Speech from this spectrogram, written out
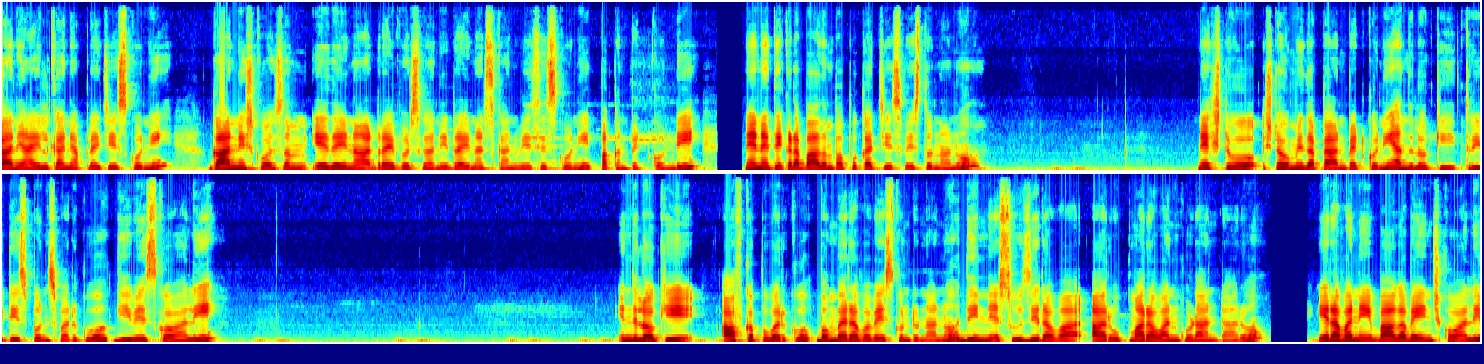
కానీ ఆయిల్ కానీ అప్లై చేసుకొని గార్నిష్ కోసం ఏదైనా డ్రై ఫ్రూట్స్ కానీ డ్రై నట్స్ కానీ వేసేసుకొని పక్కన పెట్టుకోండి. నేనైతే ఇక్కడ బాదం పప్పు కట్ చేసి వేస్తున్నాను. నెక్స్ట్ స్టవ్ మీద ప్యాన్ పెట్టుకొని అందులోకి త్రీ టీ స్పూన్స్ వరకు గీ వేసుకోవాలి. ఇందులోకి హాఫ్ కప్ వరకు బొంబాయి రవ్వ వేసుకుంటున్నాను. దీన్నే సూజీ రవ్వ ఆరు ఉప్మా రవ్వ అని కూడా అంటారు. ఈ రవ్వని బాగా వేయించుకోవాలి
